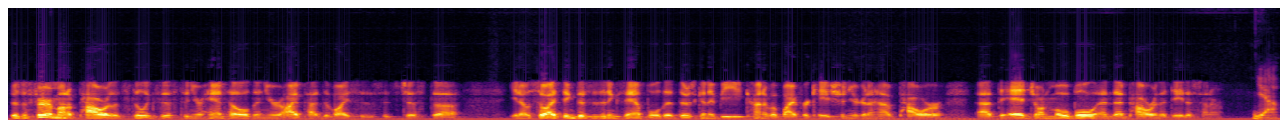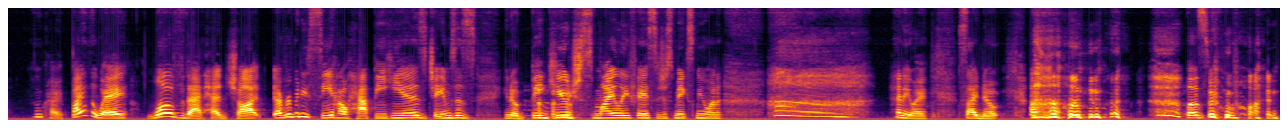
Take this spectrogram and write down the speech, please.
there's a fair amount of power that still exists in your handheld and your iPad devices. It's just, uh, you know, so I think this is an example that there's going to be kind of a bifurcation. You're going to have power at the edge on mobile, and then power in the data center. Yeah. Okay. By the way, love that headshot. Everybody see how happy he is. James's, you know, big, huge smiley face. It just makes me want to. anyway, side note. Um, Let's move on.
